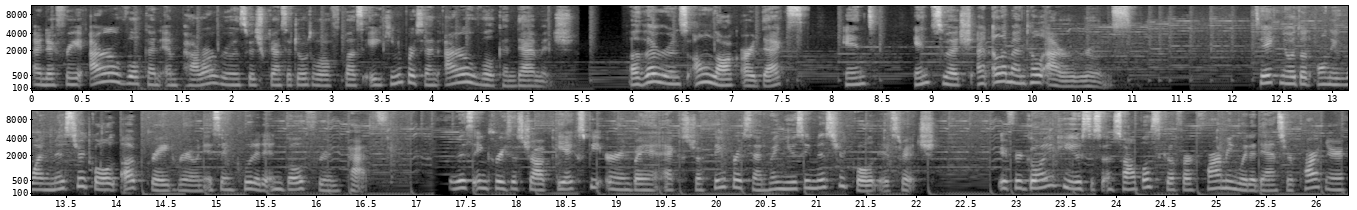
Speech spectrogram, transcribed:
and the free Arrow Vulcan Empower runes which grants a total of plus 18% Arrow Vulcan damage. Other runes unlock are Dex, Int, Int Switch, and Elemental Arrow runes. Take note that only one Mr. Gold upgrade rune is included in both rune paths. This increases drop EXP earned by an extra 3% when using Mr. Gold is rich. If you're going to use this ensemble skill for farming with a dancer partner,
